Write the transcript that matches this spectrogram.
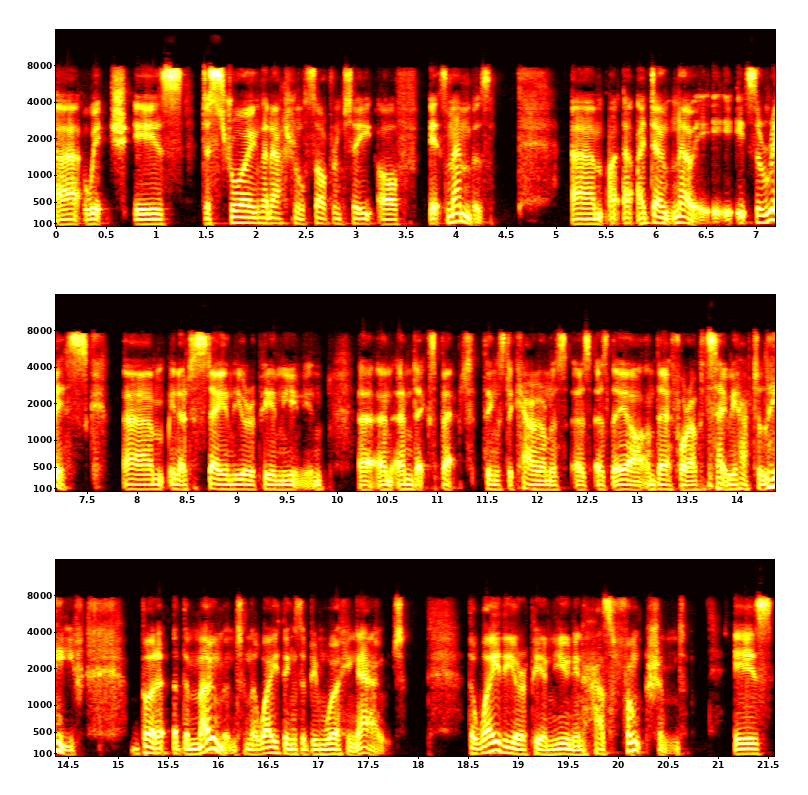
uh, which is destroying the national sovereignty of its members. Um, I, I, don't know. It, it's a risk, um, you know, to stay in the European Union uh, and, and expect things to carry on as, as, as they are, and therefore I would say we have to leave. But at, at the moment, and the way things have been working out, the way the European Union has functioned is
